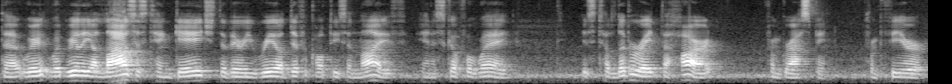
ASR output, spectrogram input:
that what really allows us to engage the very real difficulties in life in a skillful way is to liberate the heart from grasping, from fear,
